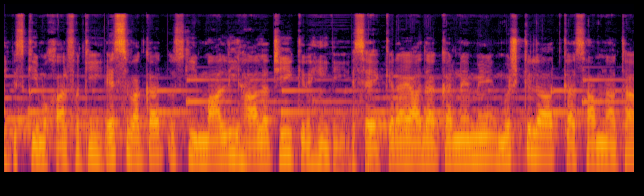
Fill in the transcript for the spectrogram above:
इसकी मुखालफत की इस वक्त उसकी माली हालत ठीक नहीं थी। इसे किराया अदा करने में मुश्किल का सामना था।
